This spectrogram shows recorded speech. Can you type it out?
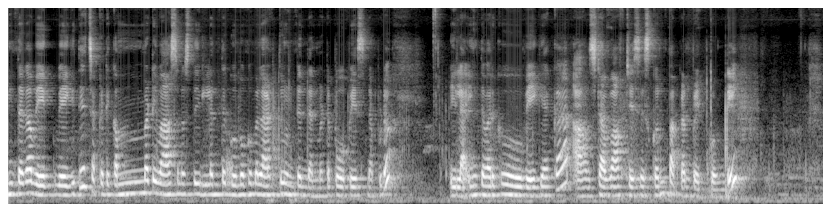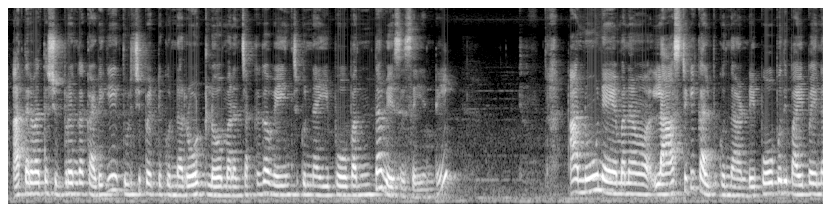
ఇంతగా వే వేగితే చక్కటి కమ్మటి వాసన వస్తూ ఇల్లంతా గుమగుమలాడుతూ ఉంటుంది అనమాట పోపు వేసినప్పుడు. ఇలా ఇంతవరకు వేగాక ఆ స్టవ్ ఆఫ్ చేసేసుకొని పక్కన పెట్టుకోండి. ఆ తర్వాత శుభ్రంగా కడిగి తుడిచిపెట్టుకున్న రోట్లో మనం చక్కగా వేయించుకున్న ఈ పోపంతా వేసేసేయండి. ఆ నూనె మనం లాస్ట్కి కలుపుకుందాం అండి? పోపుది పై పైన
